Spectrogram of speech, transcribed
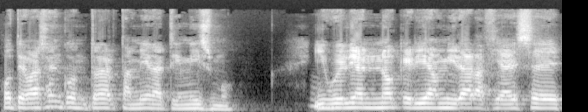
o te vas a encontrar también a ti mismo. Y William no quería mirar hacia, ese,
